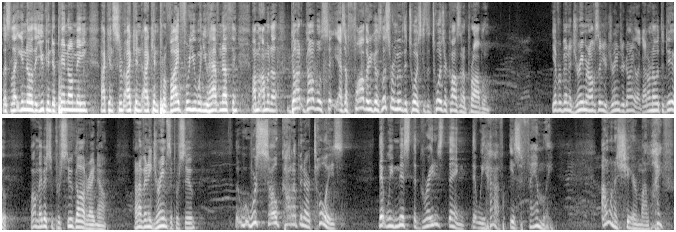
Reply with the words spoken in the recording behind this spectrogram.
Let's let you know that you can depend on me. I can I can I can provide for you when you have nothing. I'm, I'm gonna God God will say as a father, he goes, let's remove the toys because the toys are causing a problem. You ever been a dreamer and all of a sudden your dreams are gone? You're like, I don't know what to do. Well, maybe I should pursue God right now. I don't have any dreams to pursue. We're so caught up in our toys that we miss the greatest thing that we have is family. I want to share my life.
